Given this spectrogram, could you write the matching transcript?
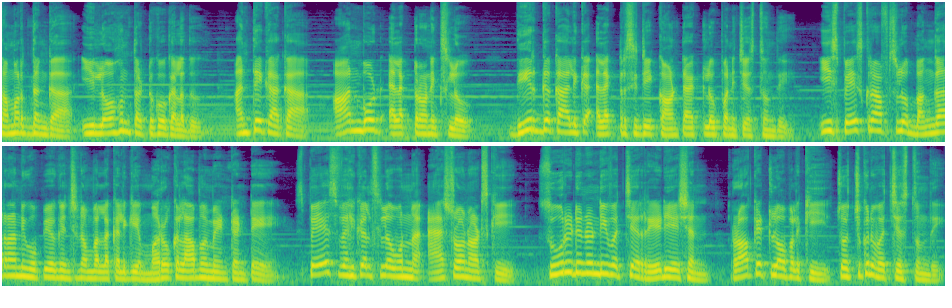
సమర్థంగా ఈ లోహం తట్టుకోగలదు. అంతేకాక ఆన్బోర్డ్ ఎలక్ట్రానిక్స్లో దీర్ఘకాలిక ఎలక్ట్రిసిటీ కాంటాక్ట్లో పనిచేస్తుంది. ఈ స్పేస్ క్రాఫ్ట్స్లో బంగారాన్ని ఉపయోగించడం వల్ల కలిగే మరొక లాభం ఏంటంటే స్పేస్ వెహికల్స్లో ఉన్న ఆస్ట్రోనాట్స్కి సూర్యుడి నుండి వచ్చే రేడియేషన్ రాకెట్ లోపలికి చొచ్చుకుని వచ్చేస్తుంది.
